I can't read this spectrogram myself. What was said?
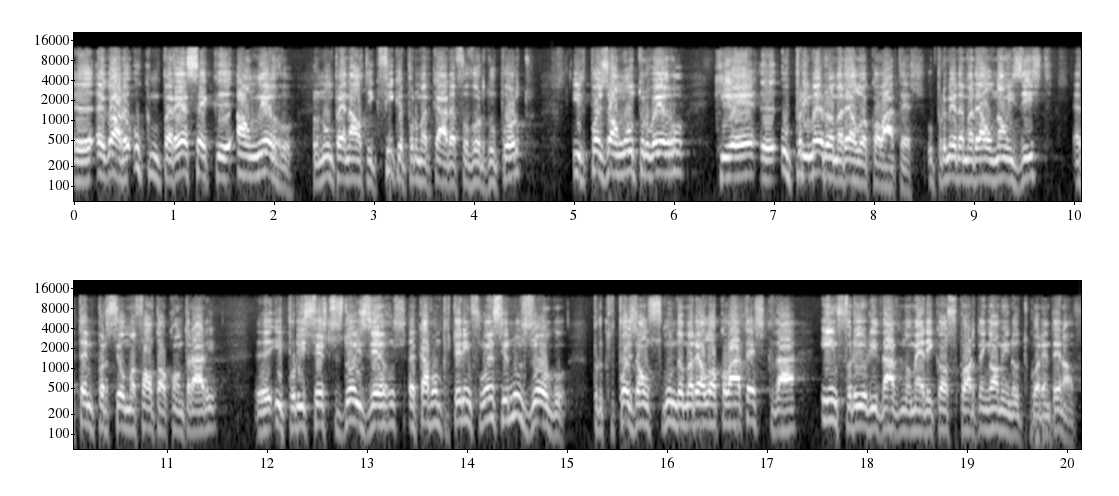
Uh, agora, o que me parece é que há um erro num penalti que fica por marcar a favor do Porto e depois há um outro erro que é uh, o primeiro amarelo a Coates. O primeiro amarelo não existe, até me pareceu uma falta ao contrário. Eh, e por isso estes dois erros acabam por ter influência no jogo, porque depois há um segundo amarelo ao Coates que dá inferioridade numérica ao Sporting ao minuto 49.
